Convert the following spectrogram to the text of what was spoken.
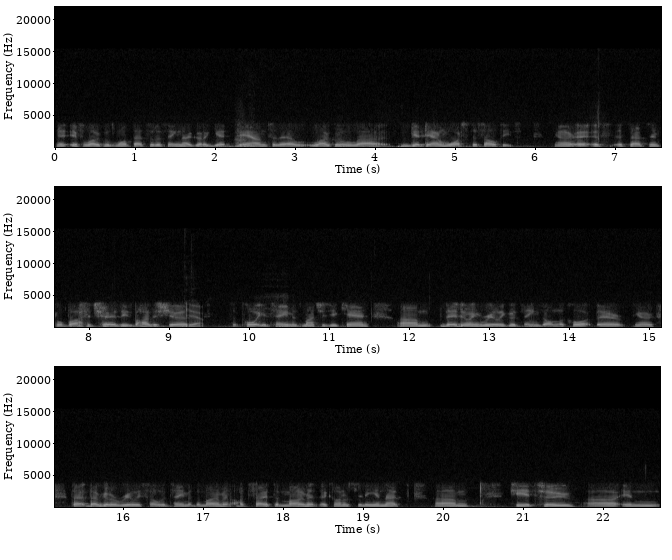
if locals want that sort of thing, they've got to get down to their local, uh, get down and watch the Salties. You know, it's it's that simple. Buy the jerseys, buy the shirts. Yeah support your team as much as you can. Um, they're doing really good things on the court. They're, you know, they, have got a really solid team at the moment. I'd say at the moment they're kind of sitting in that um, tier two, uh, in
